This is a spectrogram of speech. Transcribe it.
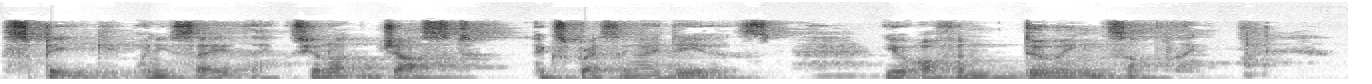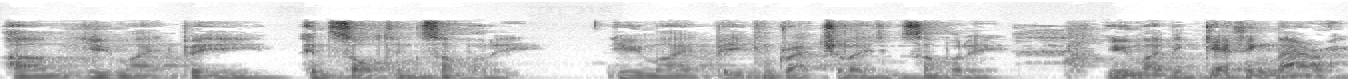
speak, when you say things, you're not just expressing ideas, you're often doing something. Um, you might be insulting somebody. You might be congratulating somebody. You might be getting married,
